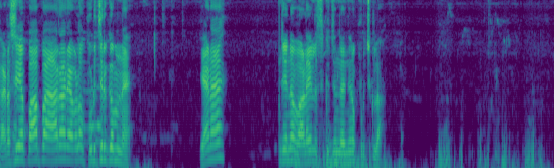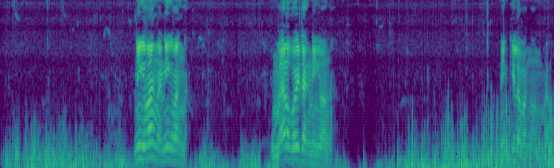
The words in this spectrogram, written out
கடைசியாக பார்ப்பேன் ஆறு ஆறு எவ்வளோ பிடிச்சிருக்கோம்னு. ஏன்னா கொஞ்சம் என்ன வலையில் சிக்கிச்சிருந்தாச்சுன்னா பிடிச்சிக்கலாம். நீங்கள் வாங்கண்ணா நீங்கள் வாங்கண்ணா. உங்கள் மேலே போயிட்டாங்க நீங்கள் வாங்க. நீங்கள் கீழே வாங்க உங்கள் மேலே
